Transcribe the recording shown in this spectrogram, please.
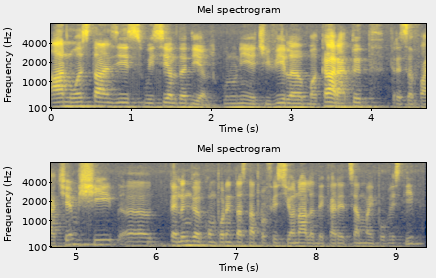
anul ăsta am zis we seal the deal. Cununie civilă, măcar atât trebuie să facem și uh, pe lângă componenta asta profesională de care ți-am mai povestit,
